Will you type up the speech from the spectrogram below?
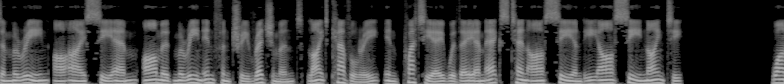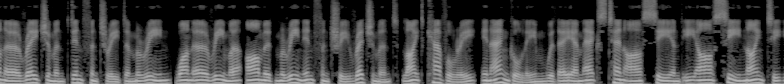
de Marine RICM Armored Marine Infantry Regiment Light Cavalry in Poitiers with AMX-10RC and ERC-90 1 Er Regiment d'Infanterie de Marine 1 Er Rima Armored Marine Infantry Regiment Light Cavalry in Angoulême with AMX-10 RC and ERC-90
